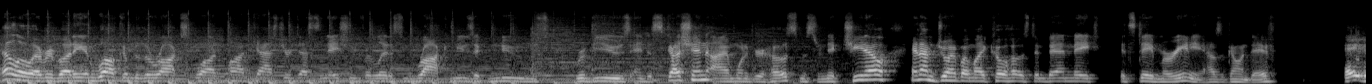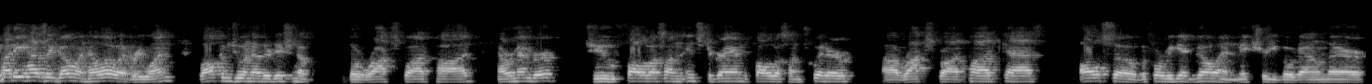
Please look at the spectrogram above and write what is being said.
Hello, everybody, and welcome to the Rock Squad podcast, your destination for the latest rock music news, reviews, and discussion. I'm one of your hosts, Mr. Nick Chino, and I'm joined by my co host and bandmate, it's Dave Marini. How's it going, Dave? Hey, buddy, how's it going? Hello, everyone. Welcome to another edition of the Rock Squad pod. Now, remember to follow us on Instagram, to follow us on Twitter, uh, Rock Squad Podcast. Also, before we get going, make sure you go down there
